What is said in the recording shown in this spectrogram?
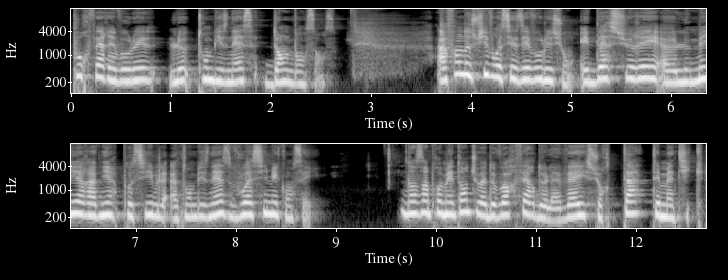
pour faire évoluer le, ton business dans le bon sens. Afin de suivre ces évolutions et d'assurer euh, le meilleur avenir possible à ton business, voici mes conseils. Dans un premier temps, tu vas devoir faire de la veille sur ta thématique.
